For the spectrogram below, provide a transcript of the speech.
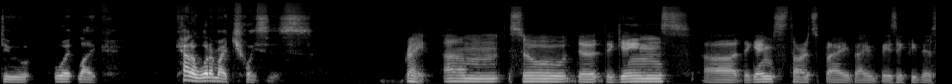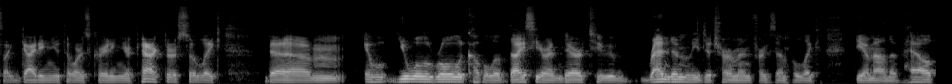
do what like kind of what are my choices? Right. Um, so the the games uh, the game starts by by basically this like guiding you towards creating your character. So like the um, it will, you will roll a couple of dice here and there to randomly determine, for example, like the amount of health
